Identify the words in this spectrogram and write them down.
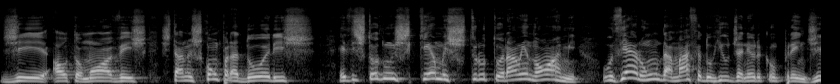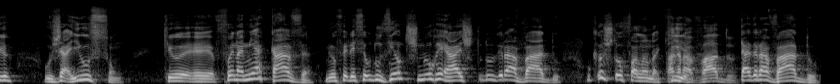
de automóveis, está nos compradores. Existe todo um esquema estrutural enorme. O 01 da máfia do Rio de Janeiro que eu prendi, o Jailson, que eh, foi na minha casa, me ofereceu 200 mil reais, tudo gravado. O que eu estou falando aqui... Tá gravado? Tá gravado.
